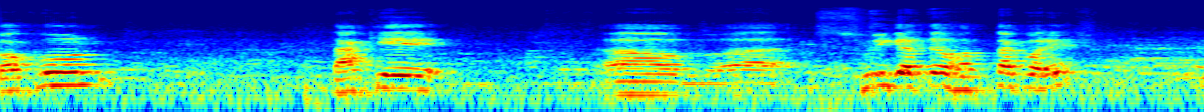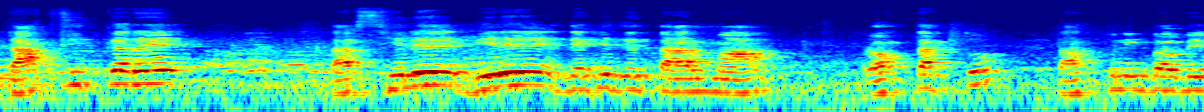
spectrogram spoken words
তখন তাকে ছুরিকাতে হত্যা করে। ডাক চিৎকারে তার ছেলে বেড়ে দেখে যে তার মা রক্তাক্ত, তাৎক্ষণিকভাবে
